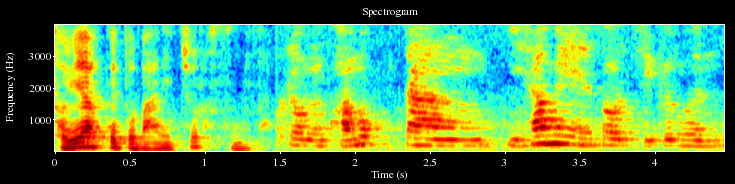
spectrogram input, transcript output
저희 학교도 많이 줄었습니다. 그러면 과목당 2, 3회에서 지금은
